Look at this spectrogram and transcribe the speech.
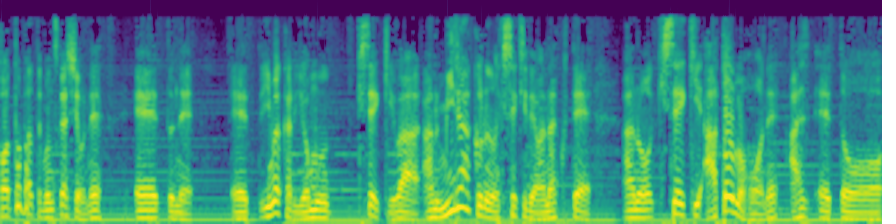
言葉って難しいよね。えー、っとね、えー、っと、今から読む奇跡は、あの、ミラクルの奇跡ではなくて、あの、奇跡後の方ね、あえっと、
